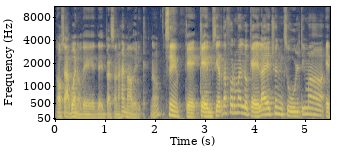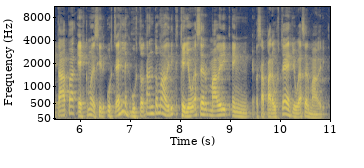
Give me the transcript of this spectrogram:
O sea, bueno, del personaje Maverick, ¿no? Sí. Que, que en cierta forma lo que él ha hecho en su última etapa es como decir, ustedes les gustó tanto Maverick que yo voy a ser Maverick en... O sea, para ustedes yo voy a ser Maverick.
